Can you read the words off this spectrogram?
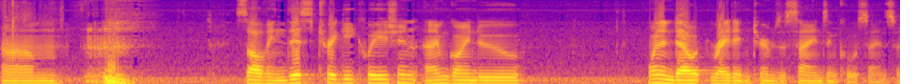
Um, solving this trig equation, I'm going to, when in doubt, write it in terms of sines and cosines. So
